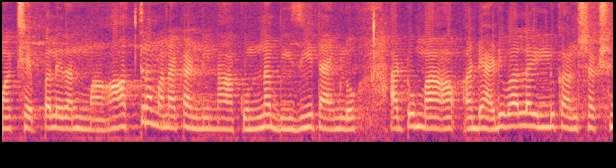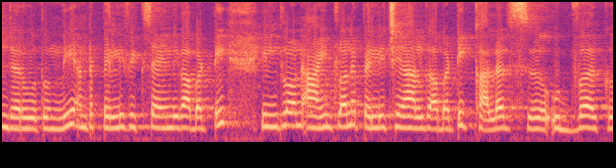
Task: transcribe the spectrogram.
మాకు చెప్పలేదని మాత్రం అనకండి. నాకున్న బిజీ టైంలో అటు మా డాడీ వాళ్ళ ఇల్లు కన్స్ట్రక్షన్ జరుగుతుంది. అంటే పెళ్ళి ఫిక్స్ అయింది కాబట్టి ఇంట్లోనే ఆ ఇంట్లోనే పెళ్ళి చేయాలి కాబట్టి colours wood work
